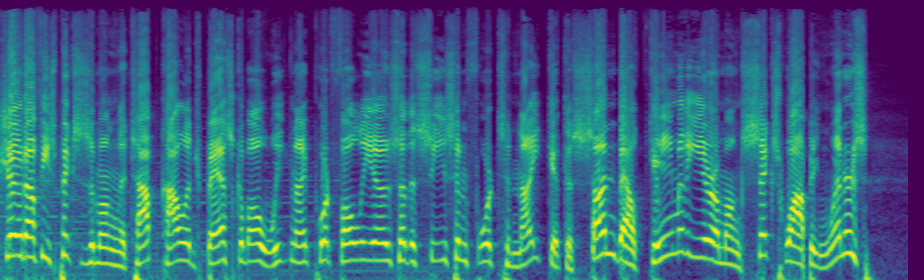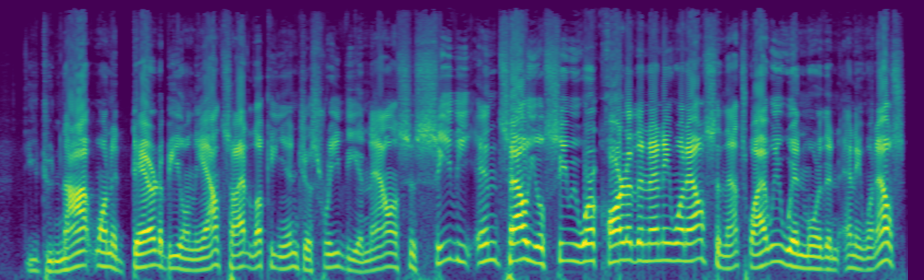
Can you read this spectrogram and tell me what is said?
Joe Duffy's picks is among the top college basketball weeknight portfolios of the season for tonight. Get the Sun Belt Game of the Year among six whopping winners. You do not want to dare to be on the outside looking in. Just read the analysis, see the intel. You'll see we work harder than anyone else, and that's why we win more than anyone else.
